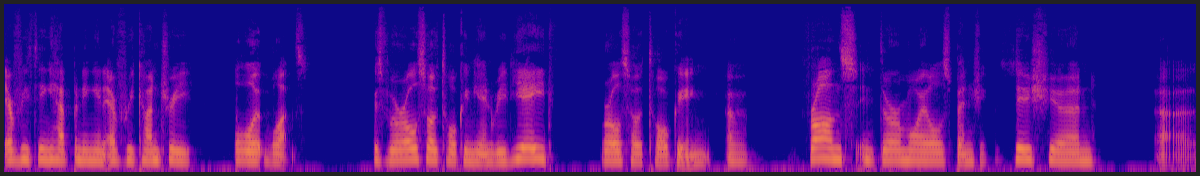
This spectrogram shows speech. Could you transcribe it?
everything happening in every country all at once. Because we're also talking Henry VIII, we're also talking uh, France in turmoil, Spanish Inquisition, uh,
